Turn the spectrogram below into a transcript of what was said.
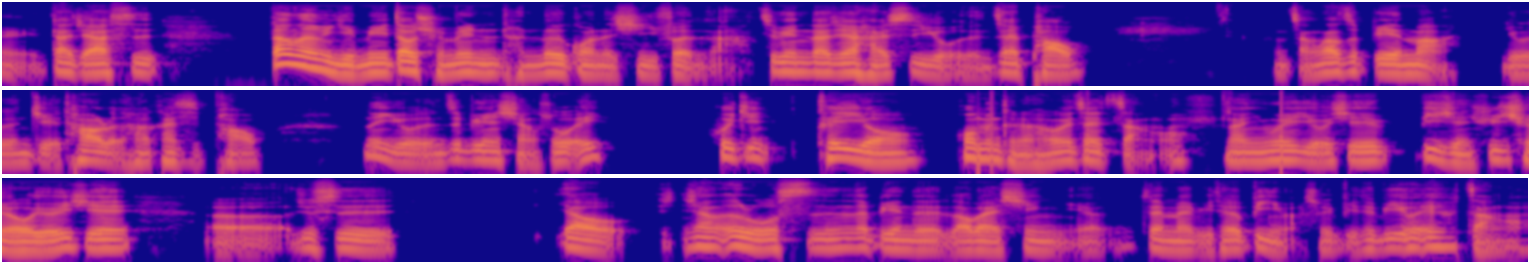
哎，大家是当然也没到全面很乐观的气氛啦。这边大家还是有人在抛，涨到这边嘛，有人解套了，他开始抛。那有人这边想说，哎，会进可以哦，后面可能还会再涨哦。那因为有一些避险需求，有一些呃，就是要像俄罗斯那边的老百姓要在买比特币嘛，所以比特币会涨哦。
